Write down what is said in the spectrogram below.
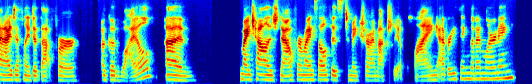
and I definitely did that for a good while. Um, my challenge now for myself is to make sure I'm actually applying everything that I'm learning,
